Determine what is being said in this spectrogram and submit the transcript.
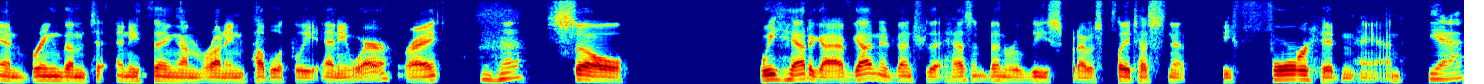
and bring them to anything I'm running publicly anywhere, right? Mhm. So we had a guy, I've got an adventure that hasn't been released, but I was playtesting it before Hidden Hand. Yeah.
